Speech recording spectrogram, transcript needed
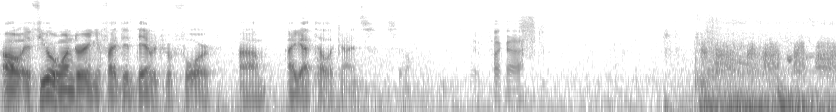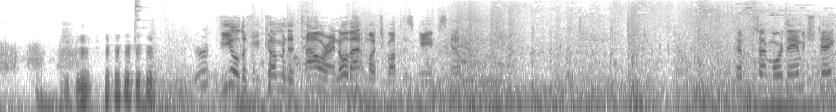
Oh, if you were wondering if I did damage before, um, I got Telkhines. So. Yeah, fuck off. You're revealed if you come into tower. I know that much about this game still. 10% more damage you take?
